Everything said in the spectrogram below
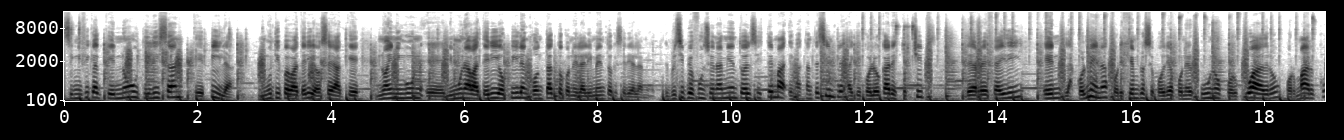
Significa que no utilizan eh, pila, ningún tipo de batería, o sea que no hay ningún, eh, ninguna batería o pila en contacto con el alimento que sería la miel. El principio de funcionamiento del sistema es bastante simple, hay que colocar estos chips de RFID en las colmenas, por ejemplo, se podría poner uno por cuadro, por marco.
